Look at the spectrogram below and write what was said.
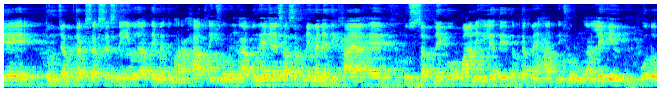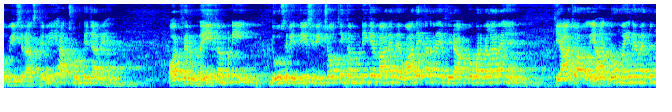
कि तुम जब तक सक्सेस नहीं हो जाते, मैं तुम्हारा हाथ नहीं छोड़ूँगा। तुम्हें जैसा सपने मैंने दिखाया है, उस सपने को पा नहीं लेते, तब तक मैं हाथ नहीं छोड़ूँगा। लेकिन वो तो बीच रास्ते में ही हाथ छोड़ के जा रहे हैं। और फिर नई कंपनी, दूसरी, तीसरी, चौथी कंपनी के बारे में वादे कर रहे हैं, फिर आपको बरगला रहे हैं कि आ जाओ, यहाँ दो महीने में तुम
